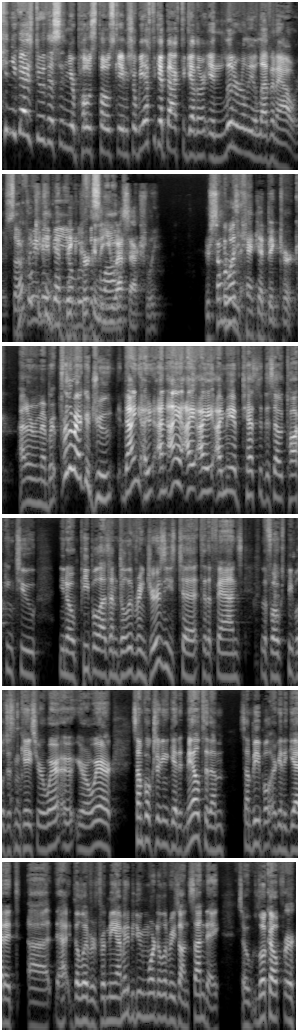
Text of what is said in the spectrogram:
Can you guys do this in your post post game show? We have to get back together in literally eleven hours. So I don't can think we you can maybe get uh, Big Turk in the along? U.S. Actually, there's somewhere where you can't get Big Turk. I don't remember. For the record, Drew, 90, I- and I, I, I, I may have tested this out talking to you know people as I'm delivering jerseys to to the fans, to the folks, people. Just in case you're aware, uh, you're aware. Some folks are going to get it mailed to them. Some people are going to get it uh, delivered from me. I'm going to be doing more deliveries on Sunday, so look out for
